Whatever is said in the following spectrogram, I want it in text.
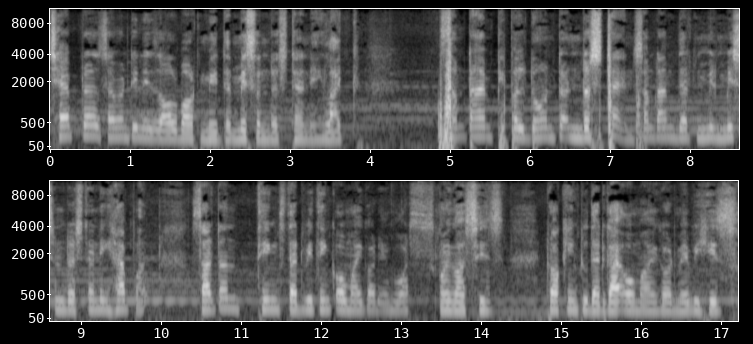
Chapter 17 is all about misunderstanding like sometimes people don't understand. Sometimes that misunderstanding happen. Certain things that we think oh my god eh, what's going on? She's talking to that guy oh my god maybe he's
